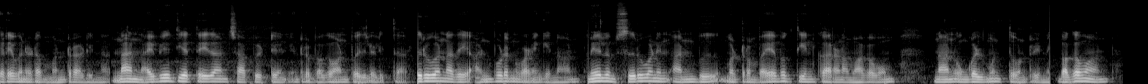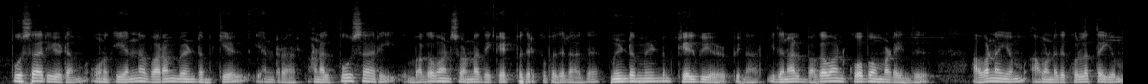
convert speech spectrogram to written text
இறைவனிடம் மன்றாடினார். நான் நைவேத்தியத்தை தான் சாப்பிட்டேன் என்று பகவான் பதிலளித்தார். சிறுவன் அதை அன்புடன் வழங்கினான். மேலும் சிறுவனின் அன்பு மற்றும் பயபக்தியின் காரணமாகவும் நான் உங்கள் முன் தோன்றினேன். பகவான் பூசாரியிடம் உனக்கு என்ன வரம் வேண்டும் கேள் என்றார். ஆனால் பூசாரி பகவான் சொன்னதை கேட்பதற்கு பதிலாக மீண்டும் மீண்டும் கேள்வி எழுப்பினார். இதனால் பகவான் கோபமடைந்து அவனையும் அவனது குலத்தையும்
